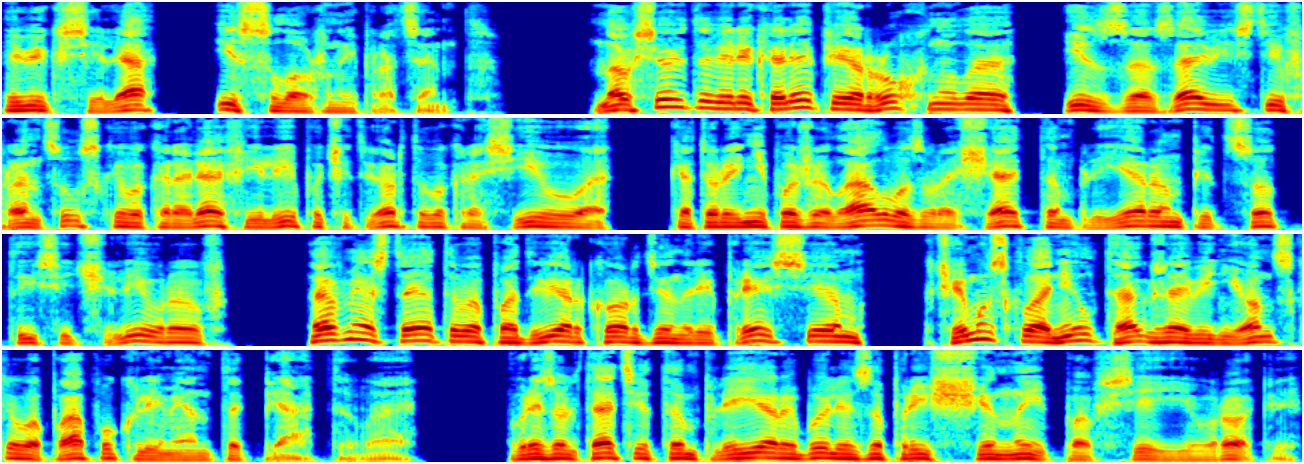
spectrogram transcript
векселя и сложный процент. Но все это великолепие рухнуло из-за зависти французского короля Филиппа IV Красивого, который не пожелал возвращать тамплиерам 500 тысяч ливров, а вместо этого подверг орден репрессиям, к чему склонил также авиньонского папу Климента V. В результате тамплиеры были запрещены по всей Европе.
